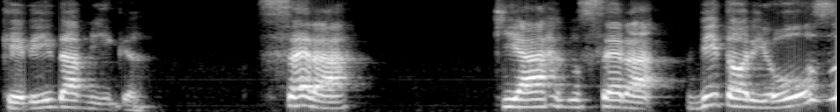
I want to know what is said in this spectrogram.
querida amiga: será que Argos será vitorioso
